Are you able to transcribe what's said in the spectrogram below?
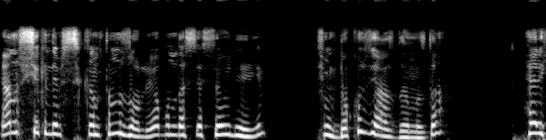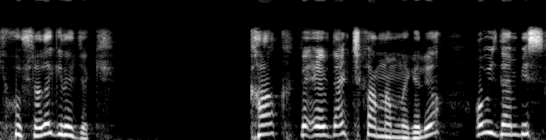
Yani şu şekilde bir sıkıntımız oluyor. Bunu da size söyleyeyim. Şimdi 9 yazdığımızda her iki koşula da girecek. Kalk ve evden çık anlamına geliyor. O yüzden biz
